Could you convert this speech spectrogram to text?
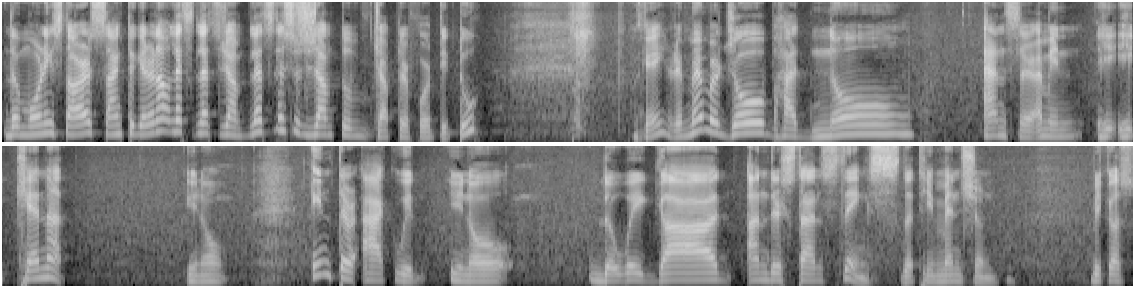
the morning stars sang together. Now let's let's jump. Let's let's just jump to chapter 42. Okay, remember Job had no answer. I mean, he, he cannot, you know, interact with, you know, the way God understands things that he mentioned because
